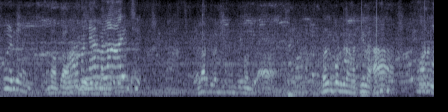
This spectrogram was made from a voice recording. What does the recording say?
ஃபோன் எடுக்கல மணி நேரமெல்லாம் ஆயிடுச்சு. பதில் போட்டுக்கிறாங்களா கீழே? போடல.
